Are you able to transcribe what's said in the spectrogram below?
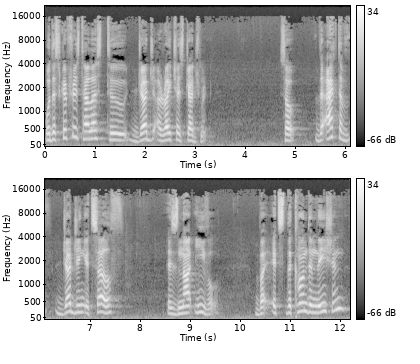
Well, the scriptures tell us to judge a righteous judgment. So, the act of judging itself is not evil, but it's the condemnation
